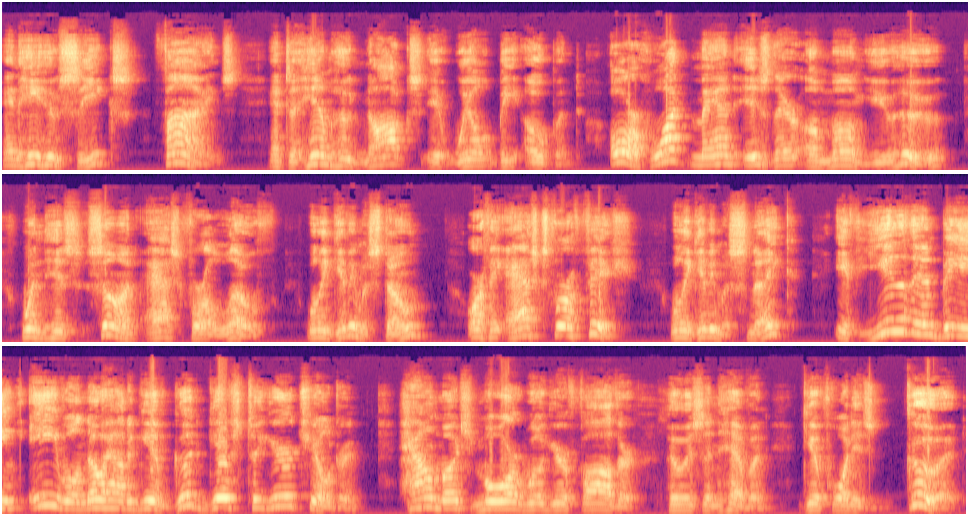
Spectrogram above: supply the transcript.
and he who seeks finds, and to him who knocks it will be opened. Or what man is there among you who, when his son asks for a loaf, will he give him a stone? Or if he asks for a fish, will he give him a snake? If you then being evil know how to give good gifts to your children, how much more will your Father who is in heaven give what is good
